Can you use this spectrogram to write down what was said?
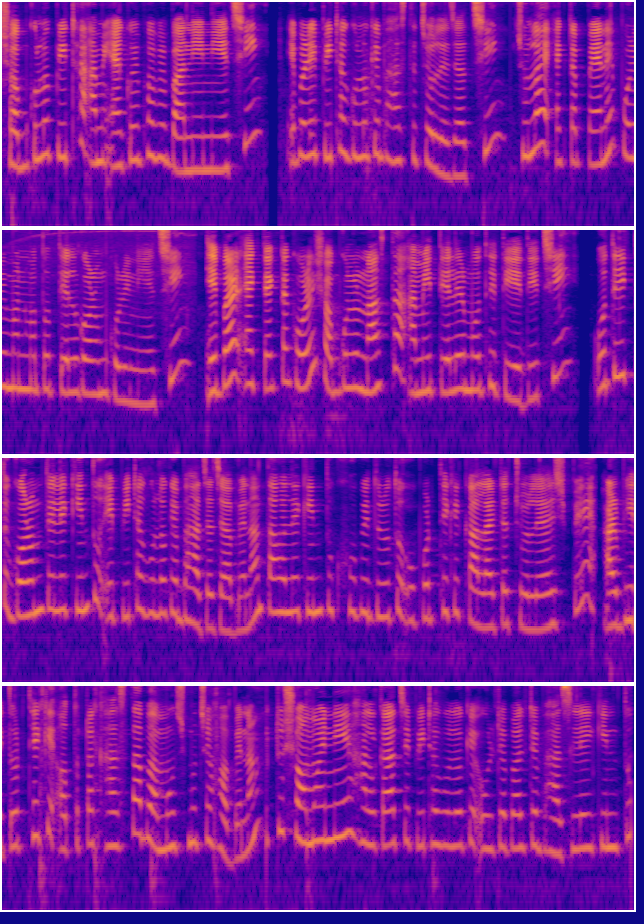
সবগুলো পিঠা আমি একইভাবে বানিয়ে নিয়েছি। এবার এই পিঠাগুলোকে ভাজতে চলে যাচ্ছি। চুলায় একটা প্যানে পরিমাণ মতো তেল গরম করে নিয়েছি। এবার একটা একটা করে সবগুলো নাস্তা আমি তেলের মধ্যে দিয়ে দিচ্ছি। অতিরিক্ত গরম তেলে কিন্তু এই পিঠাগুলোকে ভাজা যাবে না। তাহলে কিন্তু খুবই দ্রুত উপর থেকে কালারটা চলে আসবে আর ভিতর থেকে অতটা খাস্তা বা মুচমুচে হবে না। একটু সময় নিয়ে হালকা আছে পিঠাগুলোকে উল্টে পাল্টে ভাজলেই কিন্তু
